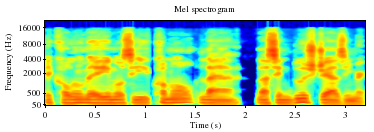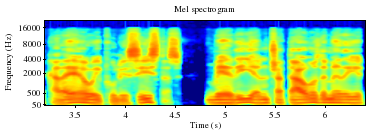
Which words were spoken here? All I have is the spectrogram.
de cómo medimos y cómo las industrias y mercadeo y publicistas medían, tratábamos de medir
